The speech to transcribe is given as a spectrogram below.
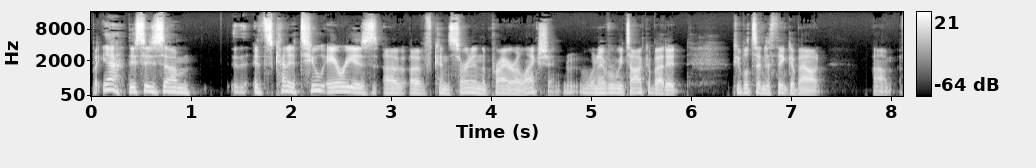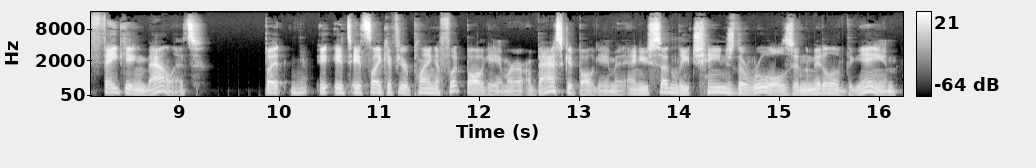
but yeah, this is um, it's kind of two areas of, of concern in the prior election. Whenever we talk about it, people tend to think about um, faking ballots, but it's it's like if you're playing a football game or a basketball game and, and you suddenly change the rules in the middle of the game.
